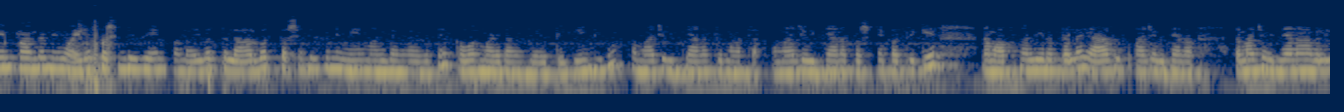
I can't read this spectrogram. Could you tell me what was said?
ಏನಪ್ಪ ಅಂದರೆ ನೀವು ಐವತ್ತು ಪರ್ಸೆಂಟೇಜ್ ಏನಪ್ಪ ಅಂದರೆ ಐವತ್ತಲ್ಲ ಅರವತ್ತು ಪರ್ಸೆಂಟೇಜು ನೀವು ಏನು ಮಾಡಿದಂಗೆ ಆಗುತ್ತೆ ಕವರ್ ಮಾಡಿದಂಗೆ ಆಗುತ್ತೆ. ಏನಿದು? ಸಮಾಜ ವಿಜ್ಞಾನಕ್ಕೆ ಮಾತ್ರ. ಸಮಾಜ ವಿಜ್ಞಾನ ಪ್ರಶ್ನೆ ಪತ್ರಿಕೆ ನಮ್ಮ ಆಪ್ಷನಲ್ಲಿ ಇರುತ್ತಲ್ಲ ಯಾವುದು ಸಮಾಜ ವಿಜ್ಞಾನ? ಸಮಾಜ ವಿಜ್ಞಾನ ಆಗಲಿ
